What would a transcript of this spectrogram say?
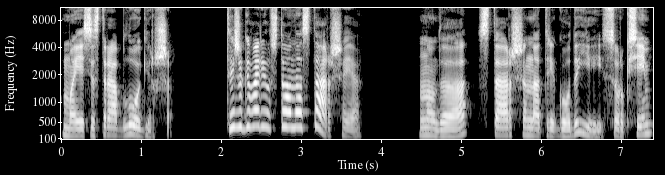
Моя сестра блогерша». «Ты же говорил, что она старшая». «Ну да, старше на три года, ей сорок семь».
